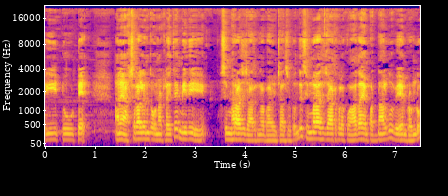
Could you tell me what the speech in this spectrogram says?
టీ టూ టే అనే అక్షరాలు కనుక ఉన్నట్లయితే మీది సింహరాశి జాతకంగా భావించాల్సి ఉంటుంది. సింహరాశి జాతకులకు ఆదాయం పద్నాలుగు వ్యయం రెండు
